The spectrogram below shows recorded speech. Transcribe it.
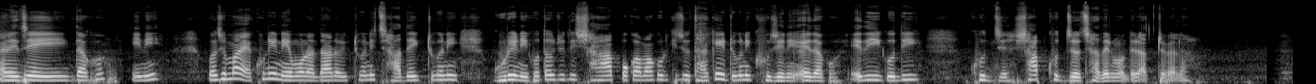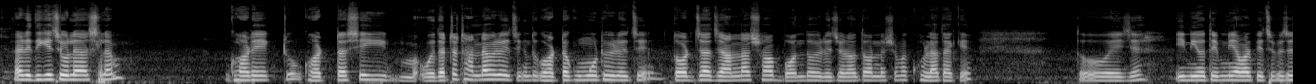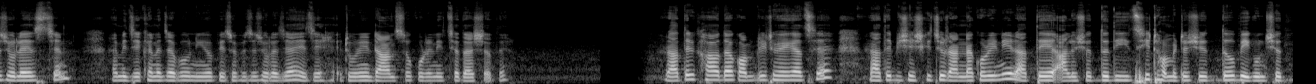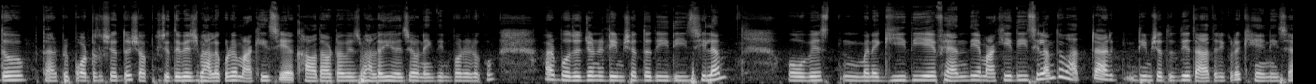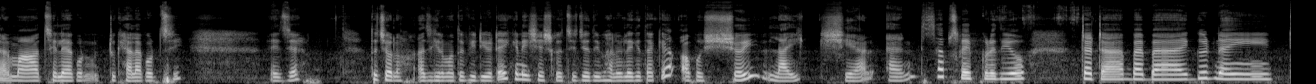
আর এই যে এই দেখো, ইনি বলছে, মা, এখনই নেব না দাঁড়ো একটুখানি ছাদে একটুখানি ঘুরে নিই কোথাও যদি সাপ, পোকামাকড় কিছু থাকে, একটুখানি খুঁজে নিই এই দেখো, এদিক ওদিক খুঁজছে, সাপ খুঁজছে ছাদের মধ্যে রাত্রেবেলা। আর এদিকে চলে আসলাম। ঘরে একটু, ঘরটা সেই ওয়েদারটা ঠান্ডা হয়ে রয়েছে, কিন্তু ঘরটা ঘুমোট হয়ে রয়েছে। দরজা, জানলা সব বন্ধ হয়ে রয়েছে না তো অন্য সময় খোলা থাকে। তো এই যে, ইনিও তেমনি আমার পেছে পেছে চলে এসছেন। আমি যেখানে যাব, উনিও পেছে পেছে চলে যায়। এই যে, একটুখানি ডান্সও করে নিচ্ছে তার সাথে। রাতের খাওয়া দাওয়া কমপ্লিট হয়ে গেছে। রাতে বিশেষ কিছু রান্না করিনি। রাতে আলু সেদ্ধ দিয়েছি, টমেটো সেদ্ধ, বেগুন সেদ্ধ, তারপর পটল সেদ্ধ সব কিছুতে বেশ ভালো করে মাখিয়েছি। আর খাওয়া দাওয়াটা বেশ ভালোই হয়েছে অনেক দিন পর এরকম। আর বোঝার জন্য ডিম সেদ্ধ দিয়ে দিয়েছিলাম। ও বেশ মানে ঘি দিয়ে, ফ্যান দিয়ে মাখিয়ে দিয়েছিলাম তো ভাতটা। আর ডিম সেদ্ধ দিয়ে তাড়াতাড়ি করে খেয়ে নিয়েছে। আর মা, ছেলে এখন একটু খেলা করছি। এই যে, তো চলো আজকের মতো ভিডিওটা এখানেই শেষ করছি। যদি ভালো লেগে থাকে অবশ্যই লাইক শেয়ার অ্যান্ড সাবস্ক্রাইব করে দিও। Tata bye bye good night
